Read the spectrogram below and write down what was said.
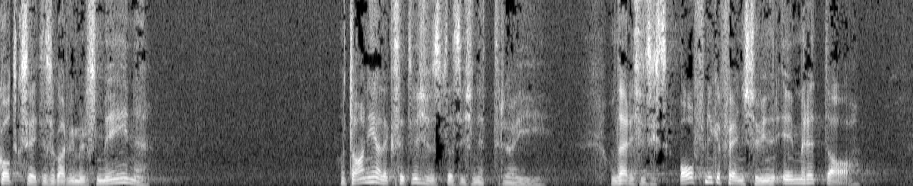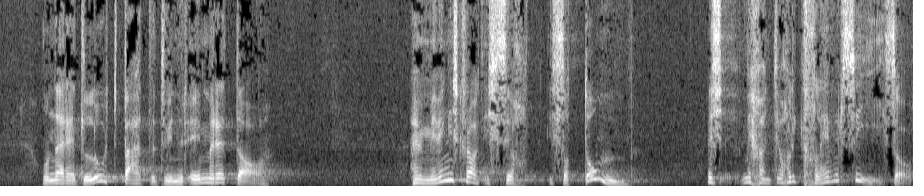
Gott sieht ja sogar, wie wir es meinen. Und Daniel hat gesagt, weißt du, das ist nicht treu. Und er ist in sein offene Fenster, wie er immer da. Und er hat laut gebetet, wie er immer da. Haben wir mich manchmal gefragt, ist es so, dumm? Weißt, wir könnten ja auch ein bisschen clever sein, so.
